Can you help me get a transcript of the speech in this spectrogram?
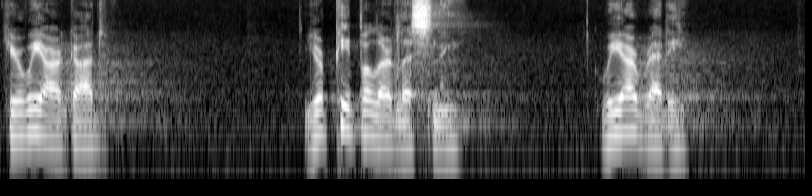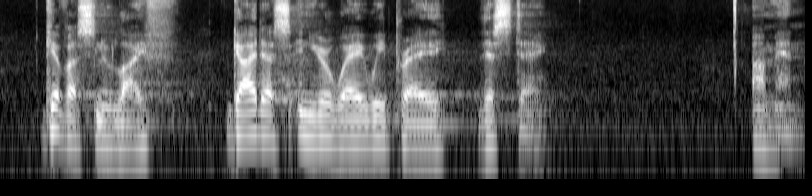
Here we are, God. Your people are listening. We are ready. Give us new life. Guide us in your way, we pray, this day. Amen.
